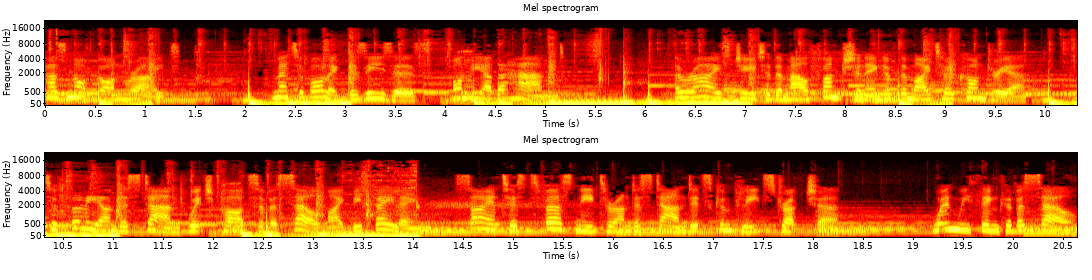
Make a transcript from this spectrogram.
has not gone right. Metabolic diseases, on the other hand, arise due to the malfunctioning of the mitochondria. To fully understand which parts of a cell might be failing, scientists first need to understand its complete structure. When we think of a cell,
